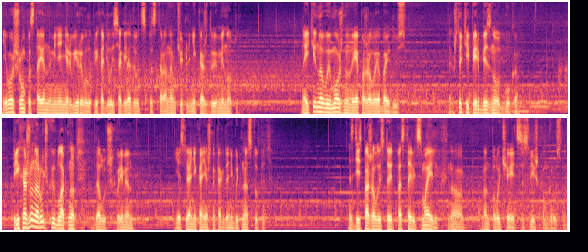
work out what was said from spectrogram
Его шум постоянно меня нервировал, и приходилось оглядываться по сторонам чуть ли не каждую минуту. Найти новый можно, но я, пожалуй, обойдусь. Так что теперь без ноутбука. Перехожу на ручку и блокнот до лучших времен. Если они, конечно, когда-нибудь наступят. Здесь, пожалуй, стоит поставить смайлик, но он получается слишком грустным.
